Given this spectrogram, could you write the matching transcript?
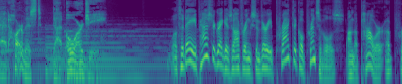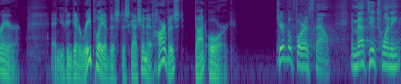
at harvest.org. Well, today, Pastor Greg is offering some very practical principles on the power of prayer. And you can get a replay of this discussion at harvest.org. Here before us now, in Matthew 20,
